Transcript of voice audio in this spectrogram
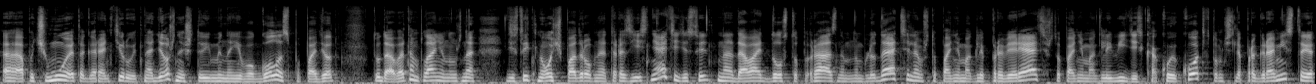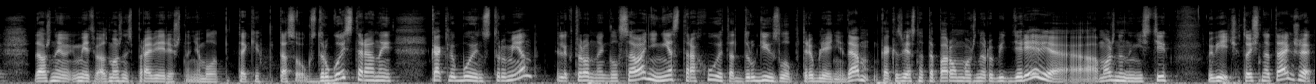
а, почему это гарантирует надежность, что именно его голос попадет туда. В этом плане нужно действительно очень подробно это разъяснять и действительно давать доступ разным наблюдателям, чтобы они могли проверять, чтобы они могли видеть, какой код, в том числе программисты должны иметь возможность проверить, что не было таких подтасовок. С другой стороны, как любой инструмент, электронное голосование не страхует страхует от других злоупотреблений. Да? Как известно, топором можно рубить деревья, а можно нанести вечь. Точно так же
